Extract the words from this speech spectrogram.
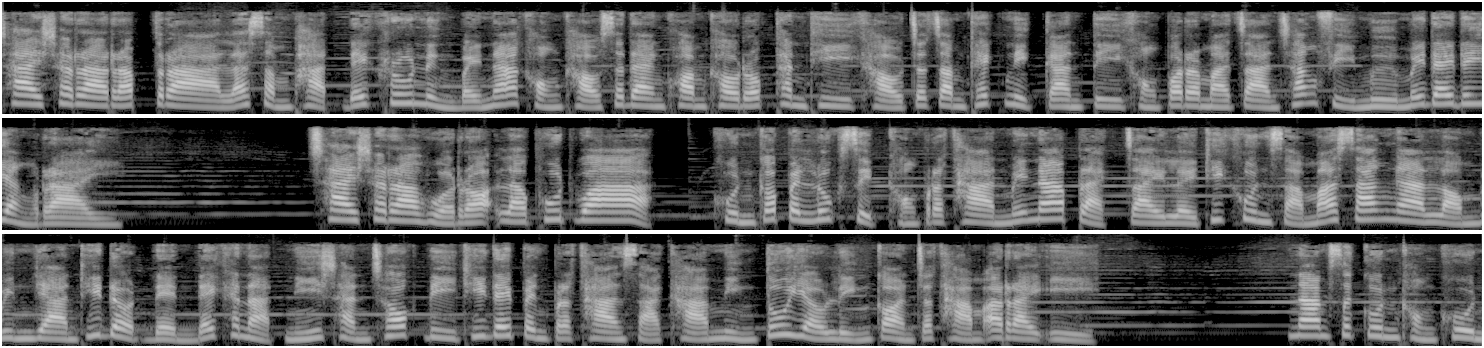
ชายชรารับตราและสัมผัสได้ครู่หนึ่งใบหน้าของเขาแสดงความเคารพทันทีเขาจะจำเทคนิคการตีของปรมาจารย์ช่างฝีมือไม่ได้ได้อย่างไร ชายชราหัวเราะแล้วพูดว่า คุณก็เป็นลูกศิษย์ของประธานไม่น่าแปลกใจเลยที่คุณสามารถสร้างงานหลอมวิญญาณที่โดดเด่นได้ขนาดนี้ฉันโชคดีที่ได้เป็นประธานสาขาหมิงตู้เยาหลิงก่อนจะถามอะไรอีก นามสกุลของคุณ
